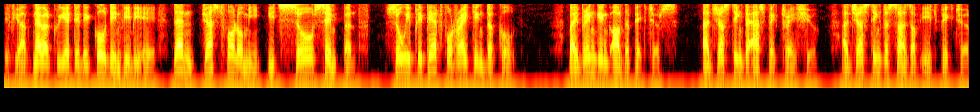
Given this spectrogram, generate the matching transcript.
If you have never created a code in VBA, then just follow me. It's so simple. So we prepared for writing the code by bringing all the pictures, adjusting the aspect ratio, adjusting the size of each picture,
